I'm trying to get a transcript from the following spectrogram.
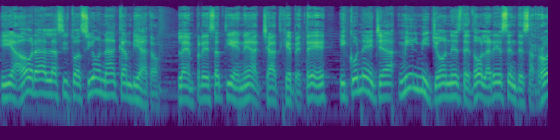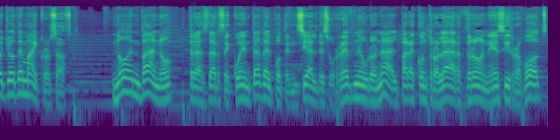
Y ahora la situación ha cambiado. La empresa tiene a ChatGPT y con ella mil millones de dólares en desarrollo de Microsoft. No en vano, tras darse cuenta del potencial de su red neuronal para controlar drones y robots,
